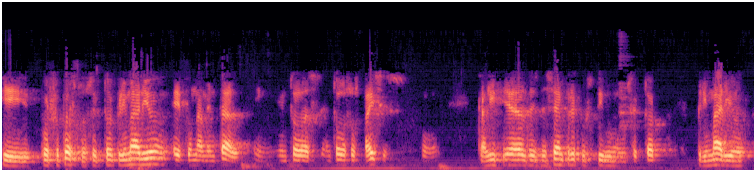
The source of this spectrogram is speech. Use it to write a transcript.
E, por suposto, o sector primario é fundamental en, en, todas, en todos os países. Galicia, desde sempre, pues, tivo un sector primario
